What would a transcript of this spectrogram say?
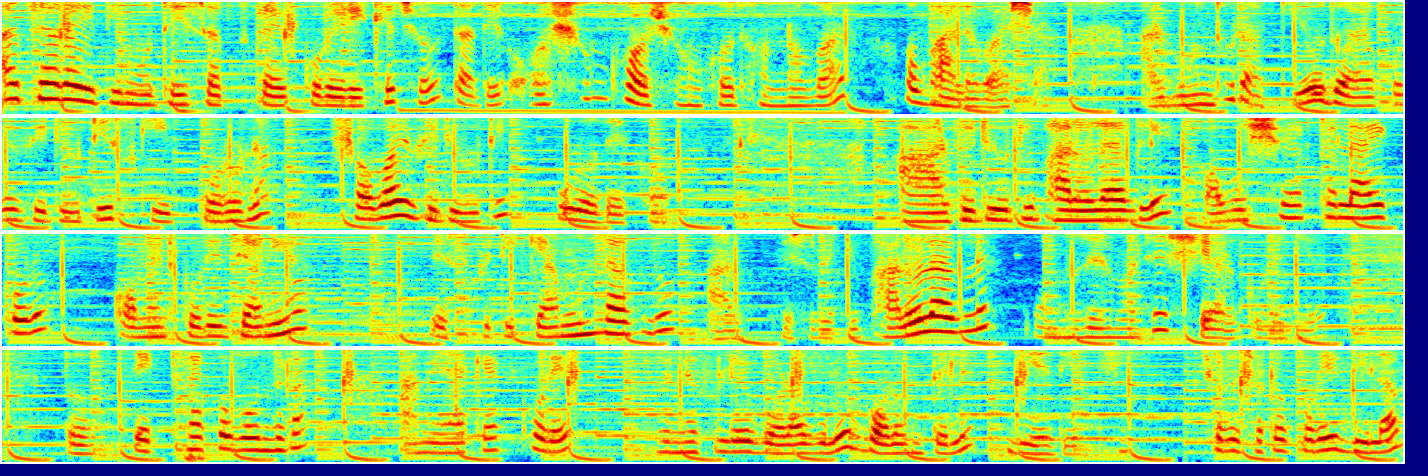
আর যারা ইতিমধ্যেই সাবস্ক্রাইব করে রেখেছো, তাদের অসংখ্য অসংখ্য ধন্যবাদ ও ভালোবাসা। আর বন্ধুরা, কেউ দয়া করে ভিডিওটি স্কিপ করো না, সবাই ভিডিওটি পুরো দেখো। আর ভিডিওটি ভালো লাগলে অবশ্যই একটা লাইক করো কমেন্ট করে জানিও। রেসিপিটি কেমন লাগল? আর রেসিপিটি ভালো লাগলে বন্ধুদের মাঝে শেয়ার করে দিও। তো দেখতে থাকো বন্ধুরা, আমি এক এক করে ধনে ফুলের বড়াগুলো গরম তেলে দিয়ে দিচ্ছি। ছোট ছোট করেই দিলাম,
